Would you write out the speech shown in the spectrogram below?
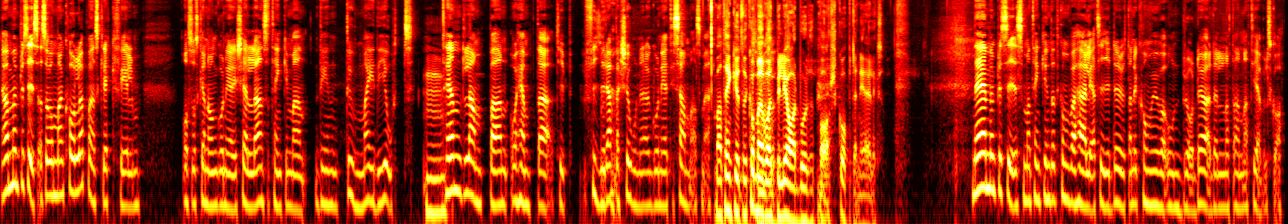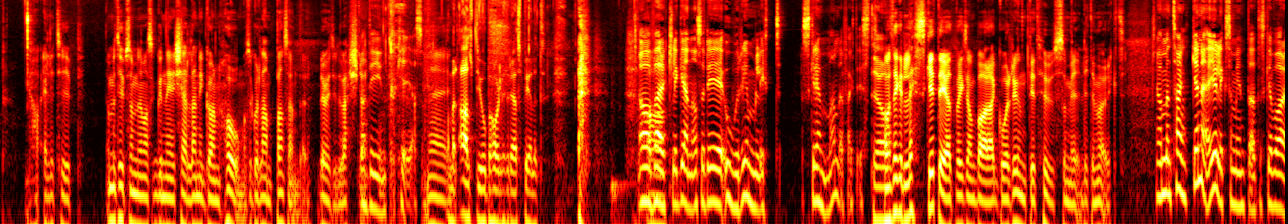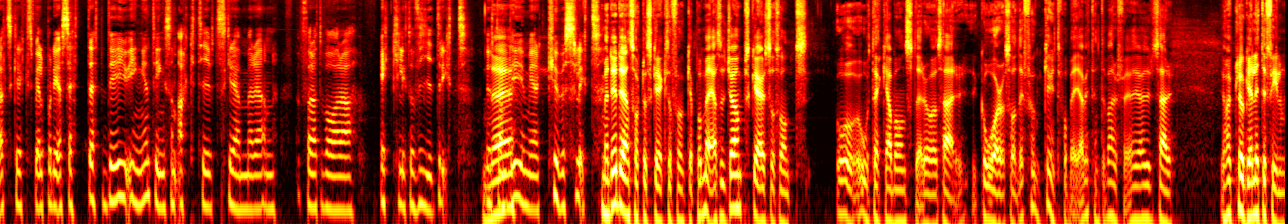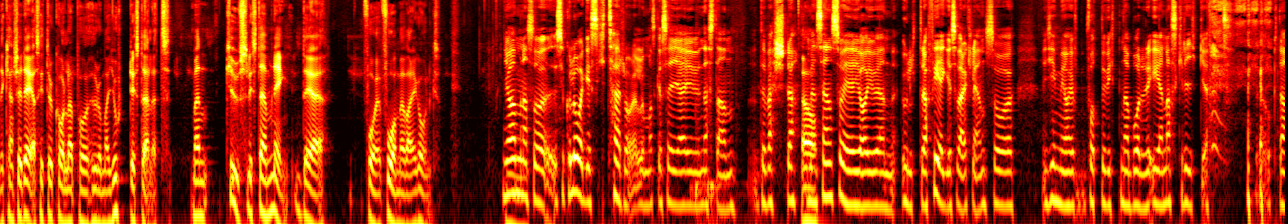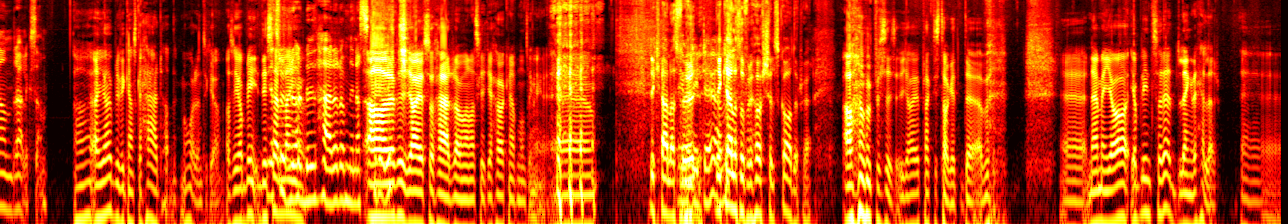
Ja, men precis. Alltså om man kollar på en skräckfilm och så ska någon gå ner i källaren så tänker man, din dumma idiot. Mm. Tänd lampan och hämta typ fyra personer och gå ner tillsammans med. Man tänker inte att det kommer att vara ett biljardbord och ett barskåp där nere liksom. Nej, men precis. Man tänker inte att det kommer att vara härliga tider, utan det kommer att vara ond bråd död eller något annat djävulskap. Ja, eller typ Ja men typ som när man ska gå ner i källaren i Gone Home och så går lampan sönder. Det var ju typ det värsta. Ja det är ju inte okej alltså. Nej. Ja men allt är obehagligt i det här spelet. ja, verkligen. Alltså det är orimligt skrämmande faktiskt. Ja. Man tänker läskigt är att liksom bara gå runt i ett hus som är lite mörkt. Ja men tanken är ju liksom inte att det ska vara ett skräckspel på det sättet. Det är ju ingenting som aktivt skrämmer en för att vara äckligt och vidrigt. Utan Nej. det är ju mer kusligt. Men det är den sortens skräck som funkar på mig. Alltså jump scares och sånt och otäcka monster och så här går och så. Det funkar inte på mig. Jag vet inte varför. Jag, så här, jag har pluggat lite film, det kanske är det. Jag sitter och kollar på hur de har gjort det istället. Men kuslig stämning, det får jag få med varje gång. Liksom. Ja, men mm. alltså psykologisk terror, eller vad man ska säga, är ju nästan det värsta. Ja. Men sen så är jag ju en ultrafegis verkligen, så Jimmy har ju fått bevittna både det ena skriket och det andra liksom. Ja, jag har blivit ganska härdad med åren tycker jag. Alltså jag blir, det är jag trodde du hade blivit härdad av mina skrik. Ja. Jag är så härdad av mina skrik. Jag hör knappt någonting längre. Eh, det kallas för, det kallas för hörselskador tror jag. Ja, precis. Jag är praktiskt taget döv. Eh, nej, men jag, jag blir inte så rädd längre heller. Eh,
